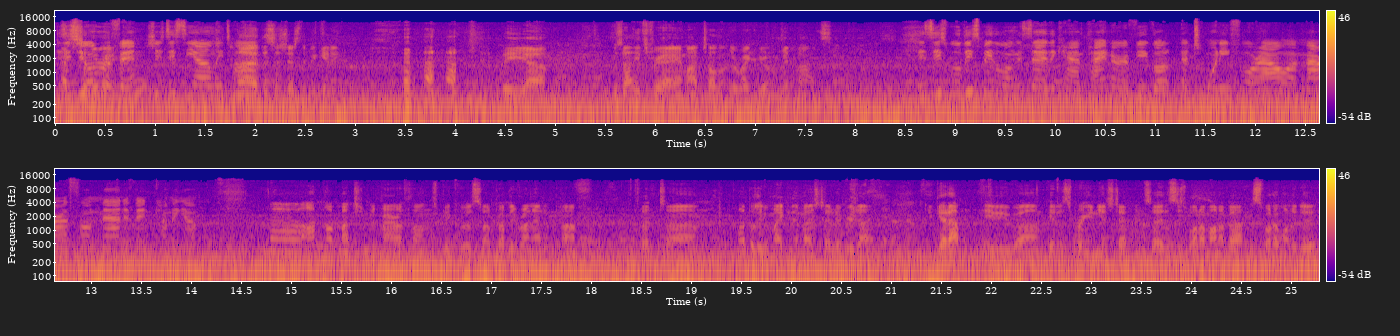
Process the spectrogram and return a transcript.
Is this your revenge? Is this the only time? No, this is just the beginning. the um, it was only 3 a.m. I told them to wake you up at midnight. So Is this will this be the longest day of the campaign, or have you got a 24-hour marathon man event coming up? no, I'm not much into marathons because I'd probably run out of puff. But um, I believe in making the most out of every day. You get up, you um, get a spring in your step, and say, "This is what I'm on about. This is what I want to do.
